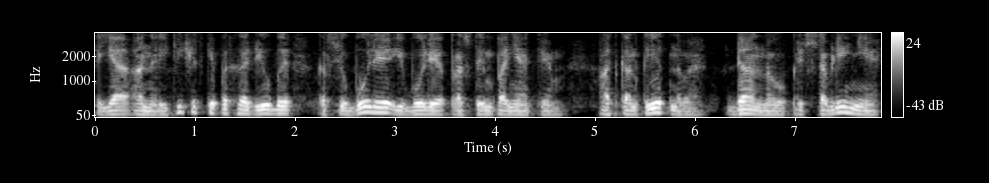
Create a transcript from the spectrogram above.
я аналитически подходил бы ко все более и более простым понятиям, от конкретного, данного представления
